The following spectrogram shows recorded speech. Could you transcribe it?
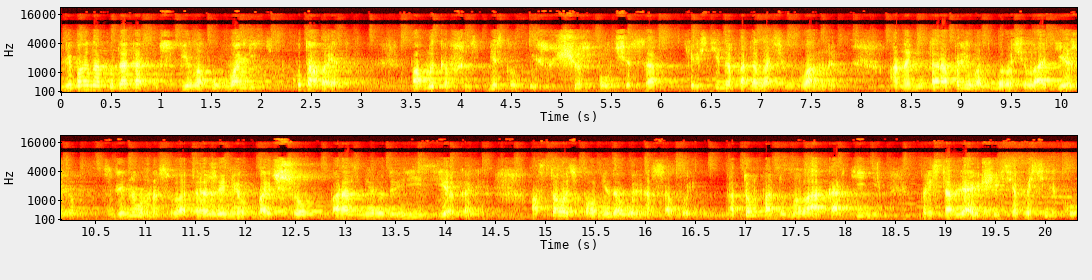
Либо она куда-то успела увалить. Куда бы это? Помыкавшись толку еще с полчаса, Кристина подалась в ванную. Она неторопливо сбросила одежду, взглянула на свое отражение в большом по размеру двери зеркале. Осталась вполне довольна собой. Потом подумала о картине, представляющейся Васильку,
